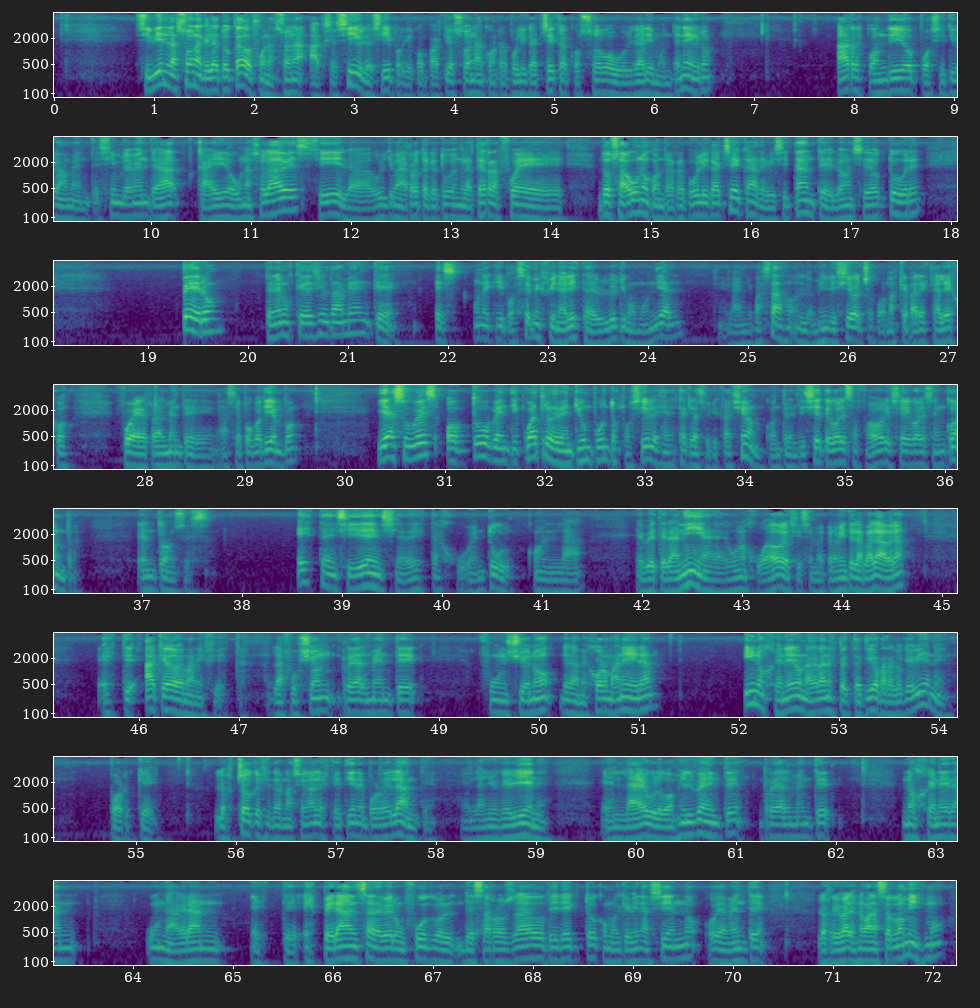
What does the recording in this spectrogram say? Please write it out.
Si bien la zona que le ha tocado fue una zona accesible, ¿sí? porque compartió zona con República Checa, Kosovo, Bulgaria y Montenegro, ha respondido positivamente. Simplemente ha caído una sola vez. ¿sí? La última derrota que tuvo Inglaterra fue 2 a 1 contra República Checa de visitante el 11 de octubre. Pero tenemos que decir también que es un equipo semifinalista del último mundial, el año pasado, el 2018, por más que parezca lejos, fue realmente hace poco tiempo y a su vez obtuvo 24 de 21 puntos posibles en esta clasificación, con 37 goles a favor y 6 goles en contra. Entonces, esta incidencia de esta juventud con la eh, veteranía de algunos jugadores, si se me permite la palabra, este, ha quedado de manifiesta. La fusión realmente funcionó de la mejor manera y nos genera una gran expectativa para lo que viene. porque Los choques internacionales que tiene por delante el año que viene en la Euro 2020 realmente nos generan una gran este, esperanza de ver un fútbol desarrollado, directo, como el que viene haciendo. Obviamente los rivales no van a hacer lo mismo,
